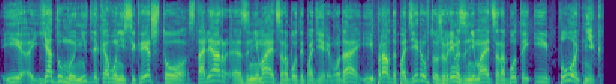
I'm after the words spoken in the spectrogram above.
И я думаю, ни для кого не секрет, что столяр э, занимается работой по дереву, да, и правда по дереву в то же время занимается работой и плотник.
